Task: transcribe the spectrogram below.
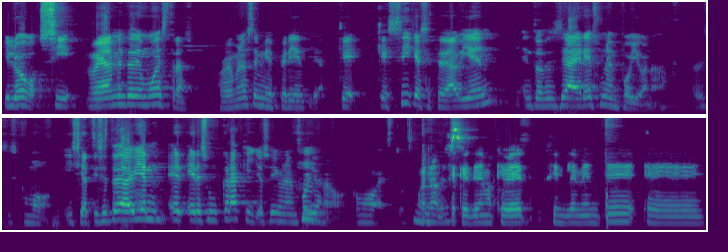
Y luego, si realmente demuestras, por lo menos en mi experiencia, que, que sí que se te da bien, entonces ya eres una empollona. Es como, y si a ti se te da bien, e-, eres un crack y yo soy una hmm. empollona. ¿Cómo va esto? Bueno, sé que tenemos que ver simplemente eh,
